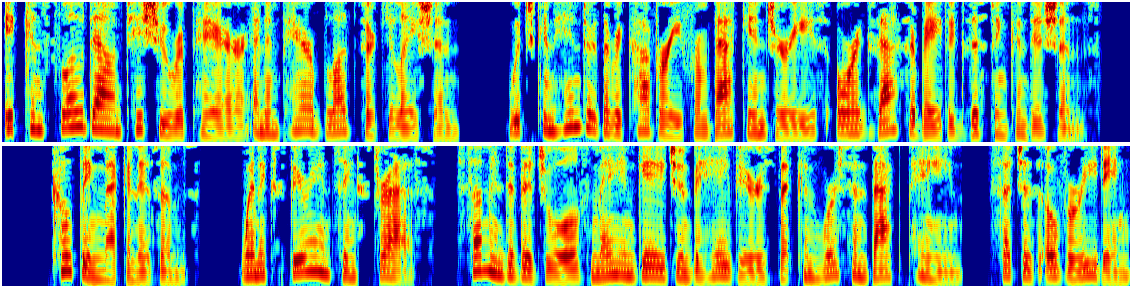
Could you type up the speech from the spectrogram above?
It can slow down tissue repair and impair blood circulation, which can hinder the recovery from back injuries or exacerbate existing conditions. Coping mechanisms. When experiencing stress, some individuals may engage in behaviors that can worsen back pain, such as overeating,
